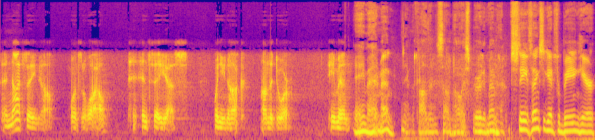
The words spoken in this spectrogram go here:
and not say no once in a while and say yes when you knock on the door. Amen. Amen. Amen. In the name of the Father and the Son and the Holy Spirit, Spirit. amen. Steve, thanks again for being here.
